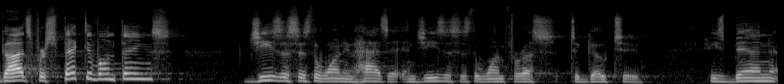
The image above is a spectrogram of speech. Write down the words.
God's perspective on things? Jesus is the one who has it, and Jesus is the one for us to go to. He's been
